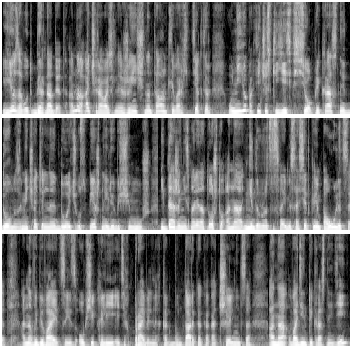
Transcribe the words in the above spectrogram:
Ее зовут Бернадет. Она очаровательная женщина, талантливый архитектор, у нее практически есть все. Прекрасный дом, замечательная дочь, успешный любящий муж. И даже несмотря на то, что она не дружит со своими соседками по улице, она выбивается из общей колеи этих правильных, как бунтарка, как отшельница, она в один прекрасный день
